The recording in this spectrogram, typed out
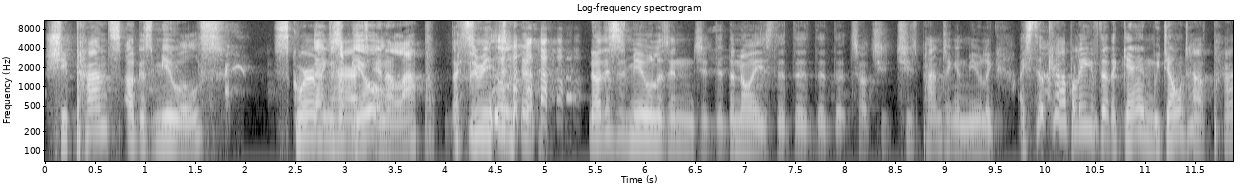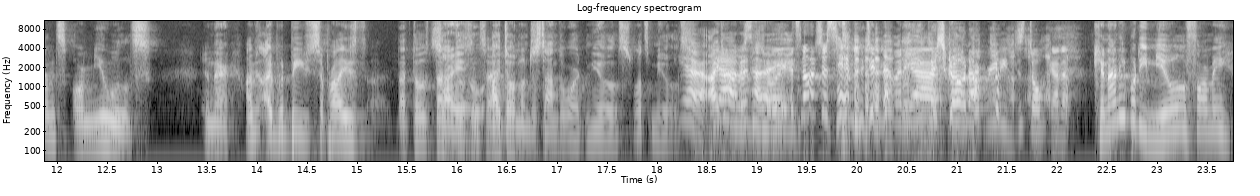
she pants agus mules, squirming That's a hard mule. in a lap. That's a mule. No, this is mule as in she- the, the noise. The, the, the, the, so she, she's panting and muling. I still can't believe that, again, we don't have pants or mules in there. I'm, I would be surprised that those. That Sorry, doesn't say. I don't understand the word mules. What's mules? Yeah, I Yeah, don't understand it. right. It's not just him who didn't have any Yeah, English growing up. I really just don't get it. Can anybody mule for me?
